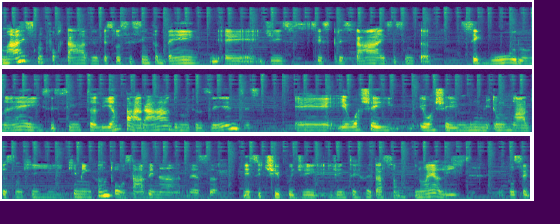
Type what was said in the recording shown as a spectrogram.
mais confortável, a pessoa se sinta bem é, de se expressar e se sinta seguro, né? E se sinta ali amparado muitas vezes. É, eu achei eu achei um, um, lado assim que, que me encantou, sabe, Na, nessa nesse tipo de, de interpretação. Não é ali você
